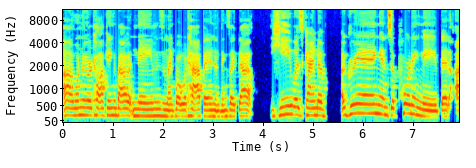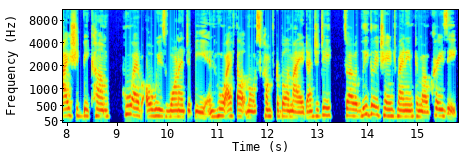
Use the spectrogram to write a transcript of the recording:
uh, when we were talking about names and like what would happen and things like that, he was kind of agreeing and supporting me that I should become who I've always wanted to be and who I felt most comfortable in my identity. So I would legally change my name to Mo Crazy.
